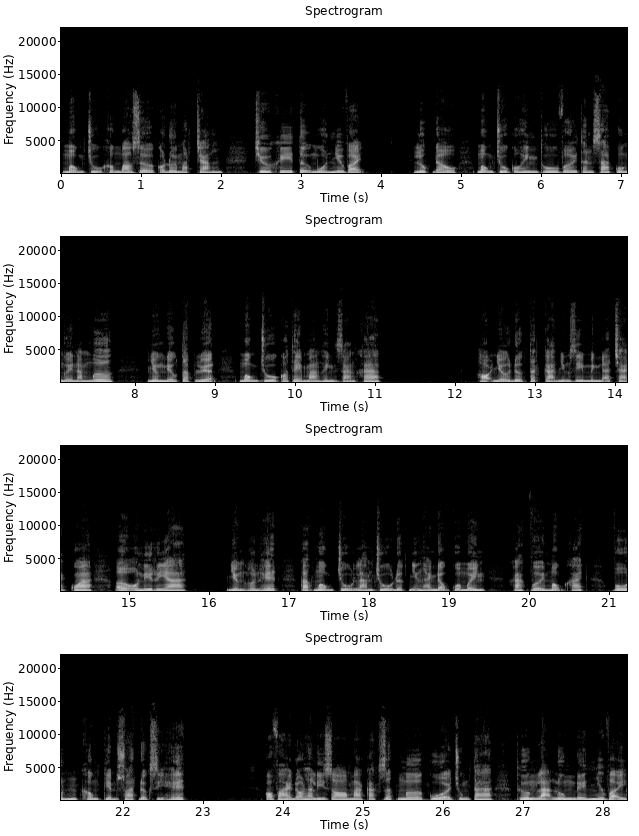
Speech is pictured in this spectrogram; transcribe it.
Mộng chủ không bao giờ có đôi mắt trắng, trừ khi tự muốn như vậy. Lúc đầu, mộng chủ có hình thù với thân xác của người nằm mơ, nhưng nếu tập luyện, mộng chủ có thể mang hình dáng khác. Họ nhớ được tất cả những gì mình đã trải qua ở Oniria, nhưng hơn hết, các mộng chủ làm chủ được những hành động của mình, khác với mộng khách vốn không kiểm soát được gì hết. Có phải đó là lý do mà các giấc mơ của chúng ta thường lạ lùng đến như vậy,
